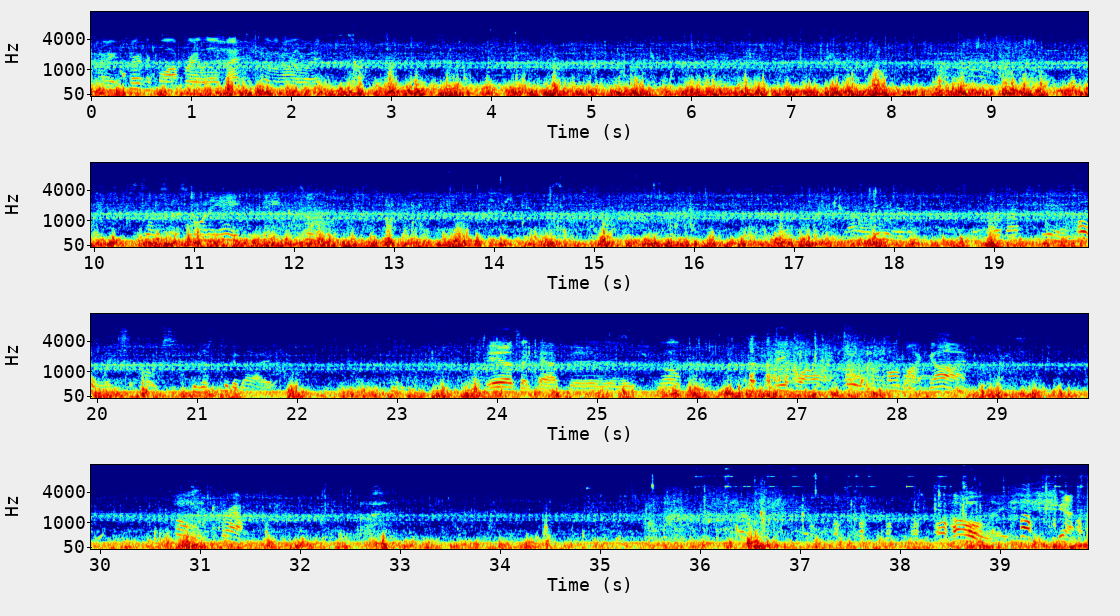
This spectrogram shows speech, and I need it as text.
Alright, starting to cooperate a little bit. He's coming our way. Still says 28 feet. Got a leader. We're about to see him. Holy she just took a dive. It's a catfish. Nope. Big one. Oh, oh my god. Holy crap. Holy shit.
